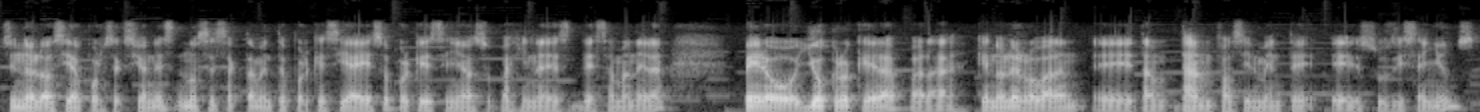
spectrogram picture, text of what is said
sino lo hacía por secciones. No sé exactamente por qué hacía eso, por qué diseñaba su página de, esa manera, pero yo creo que era para que no le robaran eh, tan, tan, fácilmente eh, sus diseños.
